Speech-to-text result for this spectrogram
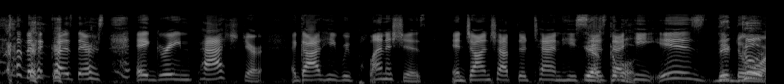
because there's a green pasture. And God, He replenishes. In John chapter 10, He says come that on. He is the, The good- door.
